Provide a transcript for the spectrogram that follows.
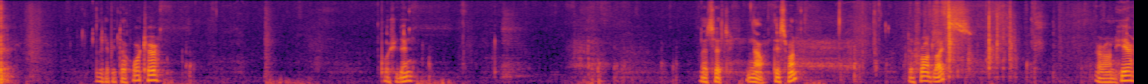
A little bit of water. Push it in that's it. Now this one. The front lights around here.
